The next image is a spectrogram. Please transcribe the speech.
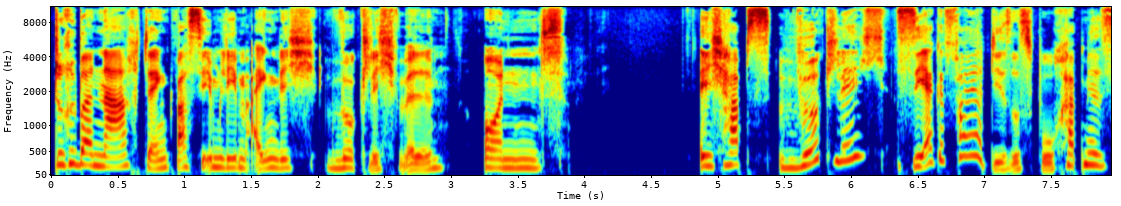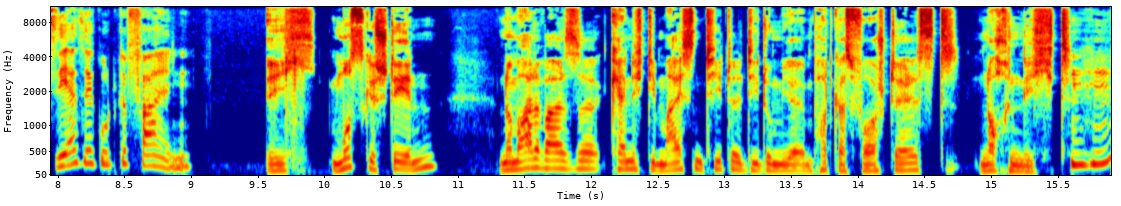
drüber nachdenkt, was sie im Leben eigentlich wirklich will. Und ich habe es wirklich sehr gefeiert, dieses Buch. Hat mir sehr, sehr gut gefallen. Ich muss gestehen, Normalerweise kenne ich die meisten Titel, die du mir im Podcast vorstellst, noch nicht. Mhm.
